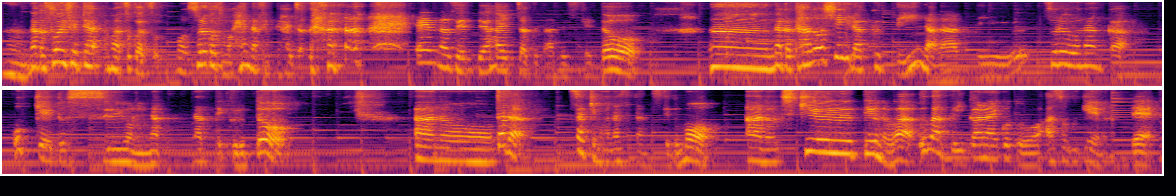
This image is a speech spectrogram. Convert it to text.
うん、なんかそういう設定、まあ、そこはそもうそれこそもう変な設定入っちゃった。変な設定入っちゃってたんですけどうんなんか楽しい楽っていいんだなっていうそれをなんか OK とするようになってくるとあのたださっきも話してたんですけどもあの地球っていうのはうまくいかないことを遊ぶゲームなので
